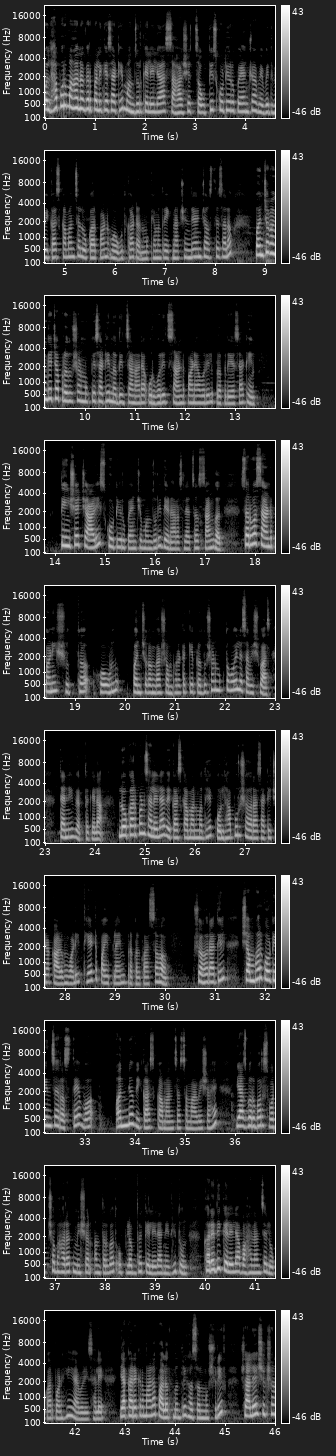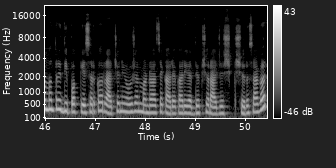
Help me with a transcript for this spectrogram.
कोल्हापूर महानगरपालिकेसाठी मंजूर केलेल्या सहाशे चौतीस कोटी रुपयांच्या विविध विकास कामांचं लोकार्पण व उद्घाटन. मुख्यमंत्री एकनाथ शिंदे यांच्या हस्ते झालं. पंचगंगेच्या प्रदूषणमुक्तीसाठी नदीत जाणाऱ्या उर्वरित सांडपाण्यावरील प्रक्रियेसाठी तीनशे चाळीस कोटी रुपयांची मंजुरी देणार असल्याचं सांगत सर्व सांडपाणी शुद्ध होऊन पंचगंगा शंभर टक्के प्रदूषणमुक्त होईल असा विश्वास त्यांनी व्यक्त केला. लोकार्पण झालेल्या विकास कामांमध्ये कोल्हापूर शहरासाठीच्या काळुंगवाडी थेट पाईपलाईन प्रकल्पासह शहरातील शंभर कोटींचे रस्ते व अन्य विकास कामांचा समावेश आहे. याचबरोबर स्वच्छ भारत मिशन अंतर्गत उपलब्ध केलेल्या निधीतून खरेदी केलेल्या वाहनांचे लोकार्पणही यावेळी झाले. या कार्यक्रमाला पालकमंत्री हसन मुश्रीफ शालेय शिक्षण मंत्री दीपक केसरकर राज्य नियोजन मंडळाचे कार्यकारी अध्यक्ष राजेश क्षीरसागर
